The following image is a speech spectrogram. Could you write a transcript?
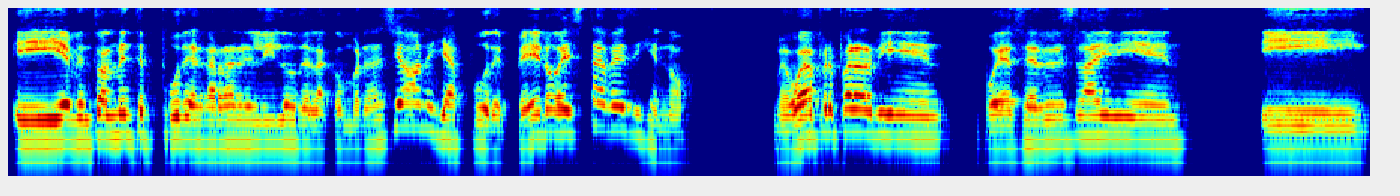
y eventualmente pude agarrar el hilo de la conversación y ya pude, pero esta vez dije, no, me voy a preparar bien, voy a hacer el slide bien y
